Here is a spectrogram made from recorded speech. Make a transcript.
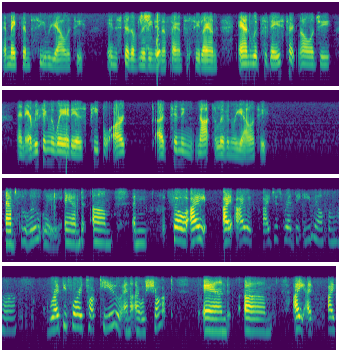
and make them see reality instead of living in a fantasy land. And with today's technology and everything the way it is, people are uh, tending not to live in reality. Absolutely, and um, and so I I I was I just read the email from her right before I talked to you, and I was shocked, and um, I I I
